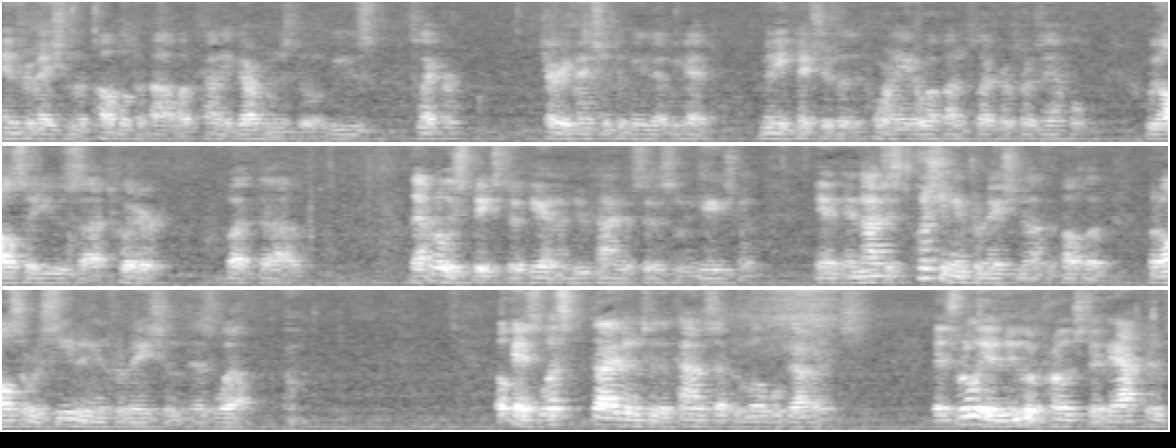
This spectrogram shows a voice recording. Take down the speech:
information to the public about what county government is doing. We use Flickr. Terry mentioned to me that we had many pictures of the tornado up on Flickr, for example. We also use uh, Twitter, but uh, that really speaks to, again, a new kind of citizen engagement. And, and not just pushing information out to the public, but also receiving information as well. Okay, so let's dive into the concept of mobile governance. It's really a new approach to adaptive,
